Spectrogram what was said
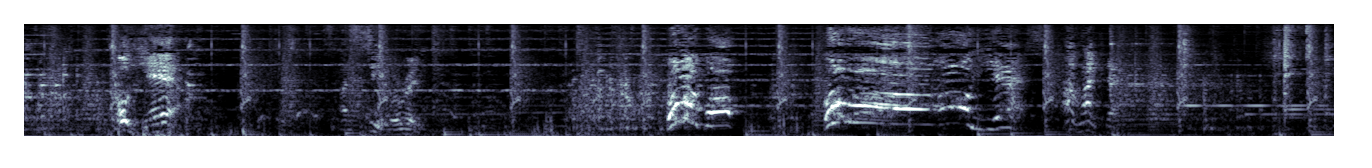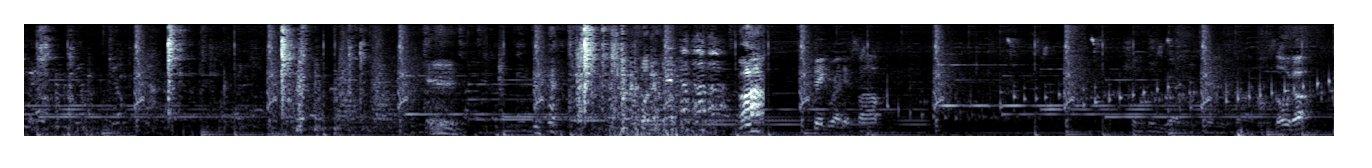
Oh, yeah. I see it already. Come on, Bob. Come on. Oh, yes. I like that. Ah, Big right here, Bob. Load up.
